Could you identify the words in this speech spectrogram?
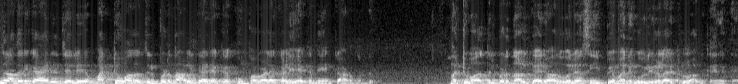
ഇതിനകത്തൊരു കാര്യം വെച്ചാൽ മറ്റു മതത്തിൽപ്പെടുന്ന ആൾക്കാരൊക്കെ കുംഭമേള കളിയാക്കുന്ന ഞാൻ കാണുന്നുണ്ട്. മറ്റു മതത്തിൽപ്പെടുന്ന ആൾക്കാരും അതുപോലെ സി പി എം അനുകൂലികളായിട്ടുള്ള ആൾക്കാരൊക്കെ.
